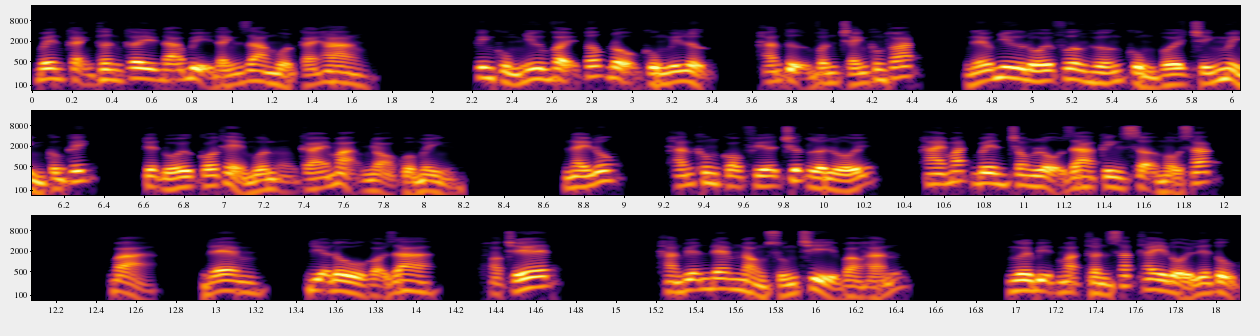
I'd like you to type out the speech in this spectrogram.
bên cạnh thân cây đã bị đánh ra một cái hang. Kinh khủng như vậy tốc độ cùng ý lực, hắn tự vẫn tránh không thoát, nếu như đối phương hướng cùng với chính mình công kích, tuyệt đối có thể muốn cái mạng nhỏ của mình. Này lúc, hắn không có phía trước lơ lối, hai mắt bên trong lộ ra kinh sợ màu sắc. Bả đem, địa đồ gọi ra, hoặc chết. Hàn viễn đem nòng súng chỉ vào hắn. Người bịt mặt thần sắc thay đổi liên tục,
